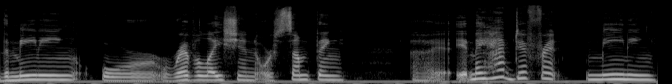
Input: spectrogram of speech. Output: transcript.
The meaning or revelation or something, uh, it may have different meaning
